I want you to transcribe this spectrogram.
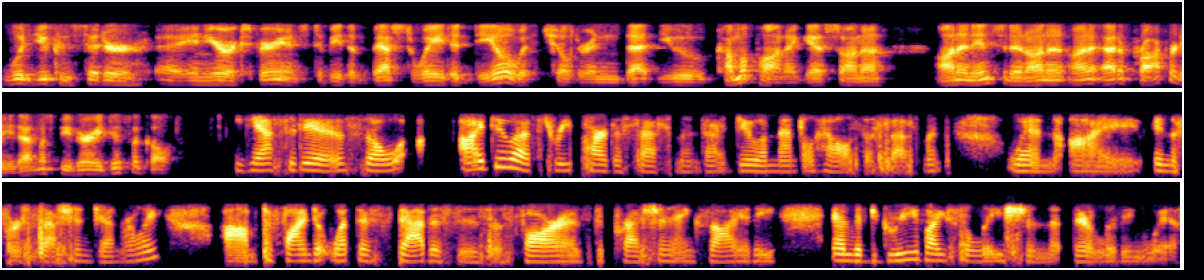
would you consider, uh, in your experience, to be the best way to deal with children that you come upon? I guess on a on an incident on a, on a, at a property that must be very difficult. Yes, it is. So I do a three part assessment. I do a mental health assessment when I, in the first session generally, um, to find out what their status is as far as depression, anxiety, and the degree of isolation that they're living with.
